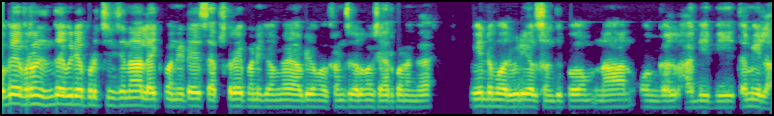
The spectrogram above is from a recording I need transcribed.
ஓகே ஃப்ரெண்ட்ஸ் இந்த வீடியோ பிடிச்சிருந்துச்சுன்னா லைக் பண்ணிட்டு சப்ஸ்கிரைப் பண்ணிக்கோங்க. அப்படியே உங்க ஃப்ரெண்ட்ஸுகளுக்கும் ஷேர் பண்ணுங்க. மீண்டும் ஒரு வீடியோவில் சந்திப்போம். நான் உங்கள் ஹபீபி தமிழா.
